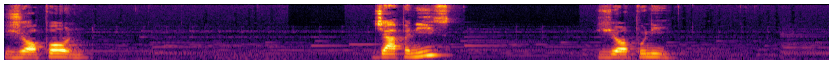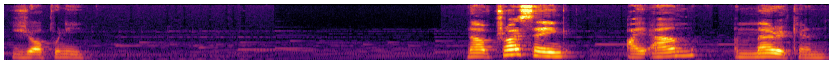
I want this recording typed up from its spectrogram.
Japon. Japanese, Japoni, Japoni. Now try saying I am American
